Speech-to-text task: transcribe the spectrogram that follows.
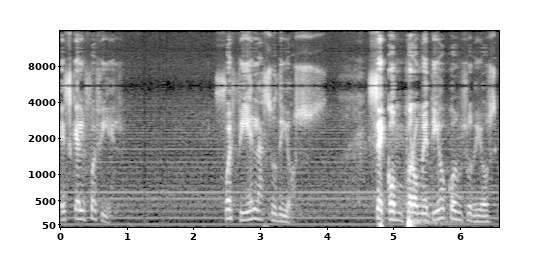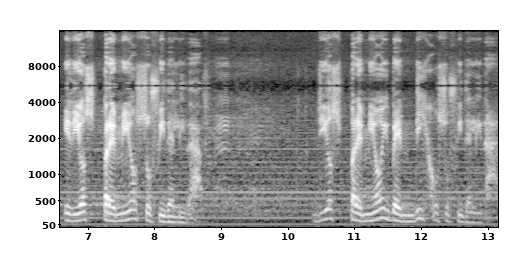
Es que él fue fiel. Fue fiel a su Dios se comprometió con su Dios y Dios premió su fidelidad. Dios premió y bendijo su fidelidad.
